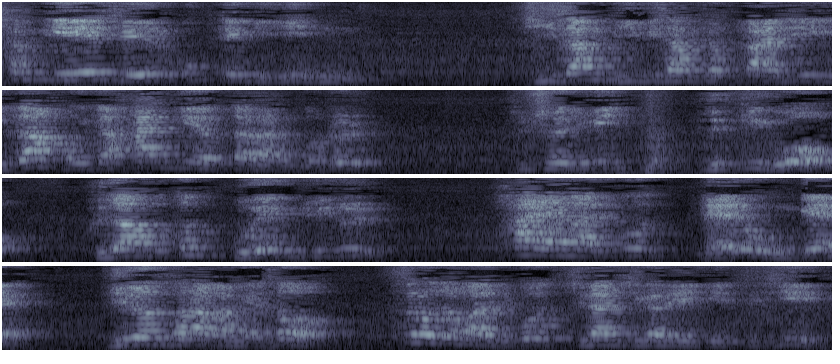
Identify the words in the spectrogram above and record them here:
3계의 제일 꼭대기인 비상, 비비상 척까지가 거기가 한계였다라는 거를 부처님이 느끼고 그다음부터 고행주의를 파해가지고 내려온 게 미련선화강에서 쓰러져가지고 지난 시간에 얘기했듯이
